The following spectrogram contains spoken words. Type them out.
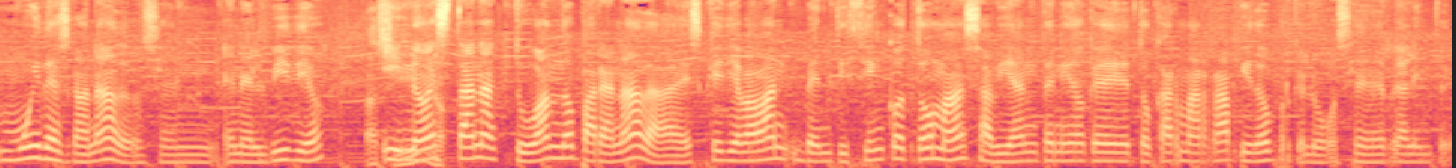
muy desganados en, en el vídeo ¿Ah, y sí? no, No. están actuando para nada. Es que llevaban 25 tomas, habían tenido que tocar más rápido porque luego se ralenti-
